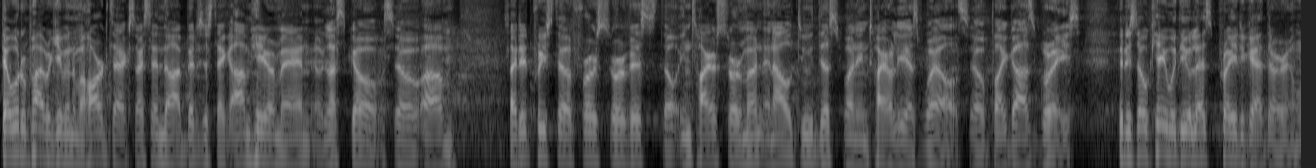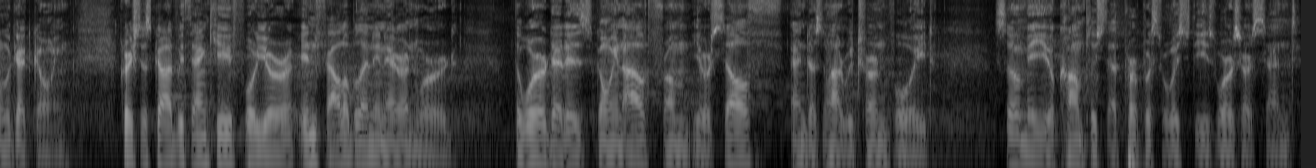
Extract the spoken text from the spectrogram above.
that would have probably given him a heart attack. So I said, "No, I better just take. I'm here, man. Let's go." So, um, so I did preach the first service, the entire sermon, and I'll do this one entirely as well. So by God's grace, if it is okay with you, let's pray together and we'll get going. Gracious God, we thank you for your infallible and inerrant word the word that is going out from yourself and does not return void. So may you accomplish that purpose for which these words are sent.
